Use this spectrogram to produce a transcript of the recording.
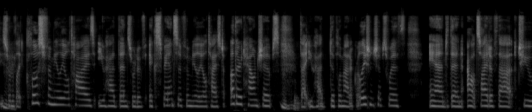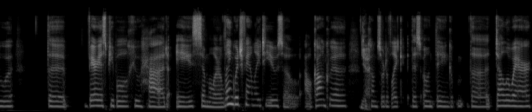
these sort of like close familial ties. You had then sort of expansive familial ties to other townships Mhm. that you had diplomatic relationships with, and then outside of that to the various people who had a similar language family to you. So Algonquin Yeah. become sort of like this own thing. The Delaware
